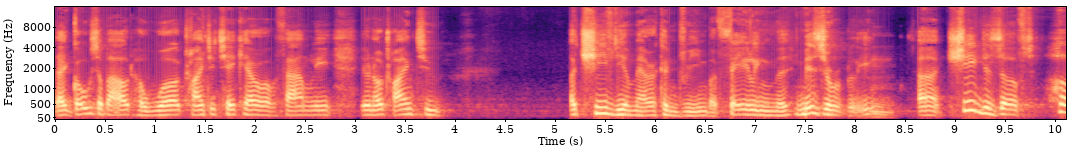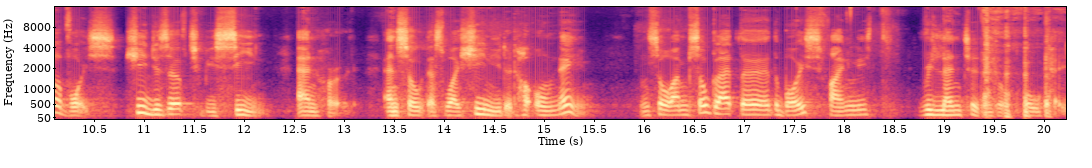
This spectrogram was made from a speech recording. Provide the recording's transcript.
that goes about her work, trying to take care of her family, you know, trying to achieve the American dream, but failing mi- miserably. Uh, she deserves her voice. She deserves to be seen and heard. And so that's why she needed her own name. And so I'm so glad the, the boys finally relented and go, okay.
